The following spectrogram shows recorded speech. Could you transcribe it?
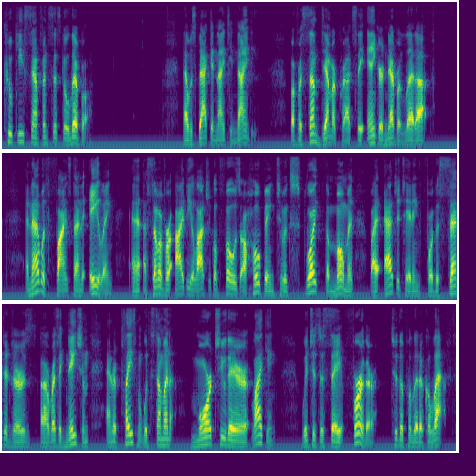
kooky San Francisco liberal. That was back in 1990, but for some Democrats, the anger never let up. And now, with Feinstein ailing, and some of her ideological foes are hoping to exploit the moment by agitating for the senator's uh, resignation and replacement with someone more to their liking, which is to say, further to the political left.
